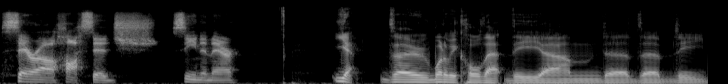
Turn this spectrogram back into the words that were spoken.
Sarah hostage scene in there. Yeah. So what do we call that? The um the the the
